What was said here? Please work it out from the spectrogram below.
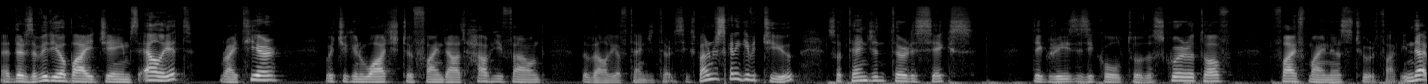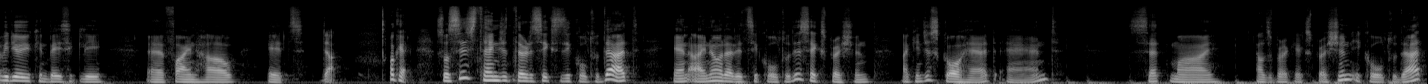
uh, there's a video by James Elliott right here, which you can watch to find out how he found the value of tangent 36. But I'm just going to give it to you. So tangent 36 degrees is equal to the square root of 5 minus 2 root 5. In that video, you can basically uh, find how it's done. Okay, so since tangent 36 is equal to that, and I know that it's equal to this expression, I can just go ahead and set my algebraic expression equal to that.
